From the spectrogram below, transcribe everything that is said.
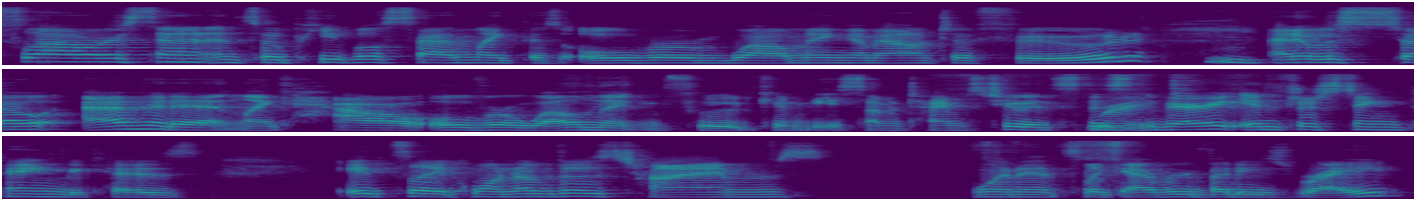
flowers sent and so people send like this overwhelming amount of food Mm. and it was so evident like how overwhelming food can be sometimes too it's this Right. very interesting thing because it's like one of those times when it's like everybody's right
